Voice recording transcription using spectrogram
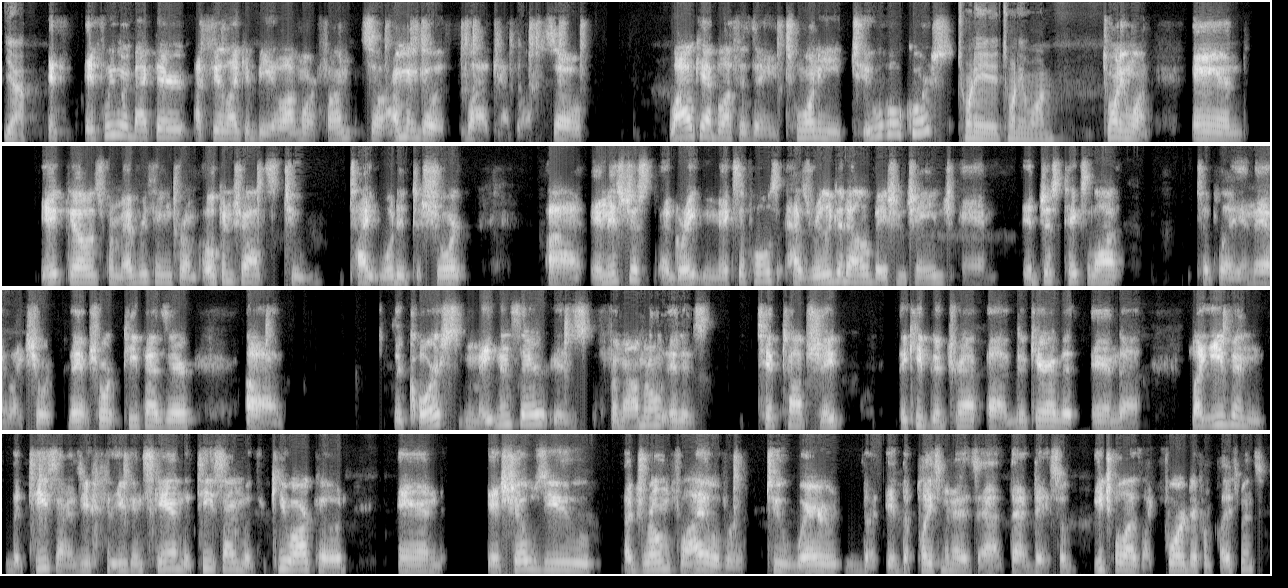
Yeah. If if we went back there, I feel like it'd be a lot more fun. So I'm gonna go with Wildcat Bluff. So Wildcat Bluff is a 22 hole course. 20, 21. 21. And it goes from everything from open shots to tight wooded to short. Uh, and it's just a great mix of holes. It has really good elevation change and it just takes a lot to play, and they have like short they have short tee pads there. Uh, the course maintenance there is phenomenal. It is tip top shape. They keep good track, uh, good care of it, and uh, like even the tee signs, you you can scan the tee sign with the QR code, and it shows you a drone flyover to where the the placement is at that day. So each hole has like four different placements,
